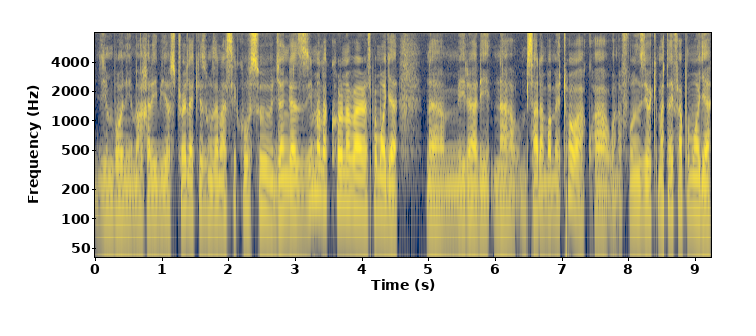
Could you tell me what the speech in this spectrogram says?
jimboni magharibi ya Australia, akizungumza nasi kuhusu janga zima la coronavirus pamoja na miradi na msaada ambao ametoa kwa wanafunzi wa kimataifa pamoja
